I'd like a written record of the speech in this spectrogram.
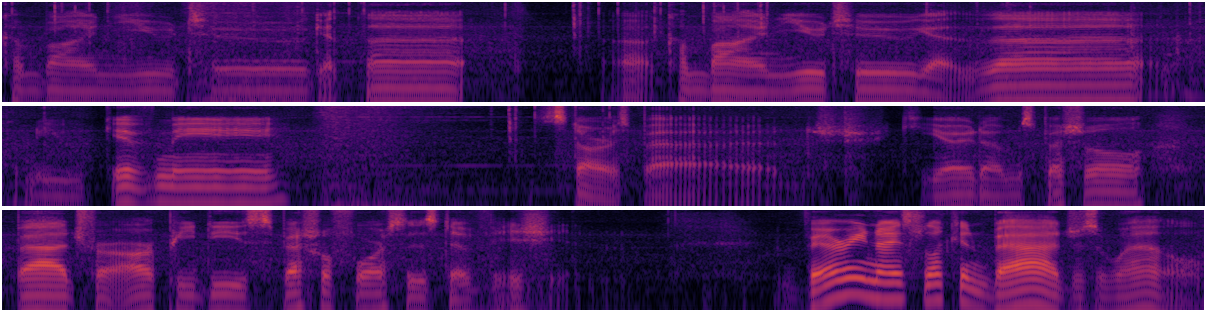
Combine you two. Get that. Uh, combine you two. Get that. What do you give me? Stars badge. Key item. Special badge for RPD's Special Forces Division. Very nice looking badge as well.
